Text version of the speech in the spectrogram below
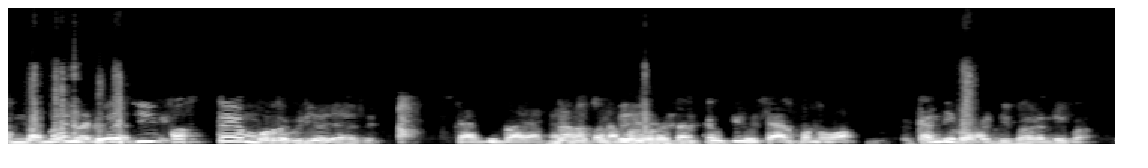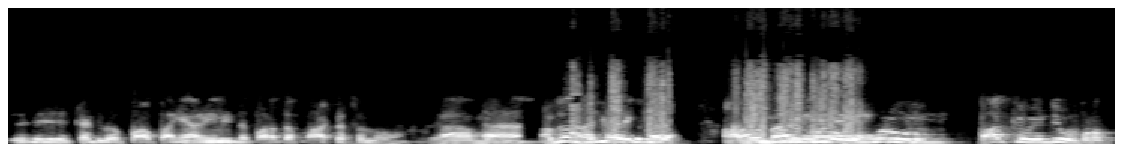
அந்த மாதிரி பேசி ஃபர்ஸ்ட் டைம் போடுற வீடியோ யாரு கண்டிப்பா. நம்மளோட சர்க்கிள்க்கு ஷேர் பண்ணுவோம். கண்டிப்பா கண்டிப்பா. கண்டிப்பா கண்டிப்பா. பாப்பாங்க. அவங்களும் இந்த படத்தை பார்க்க சொல்லுவோம். ஒவ்வொருவனும் பார்க்க வேண்டிய ஒரு படம்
